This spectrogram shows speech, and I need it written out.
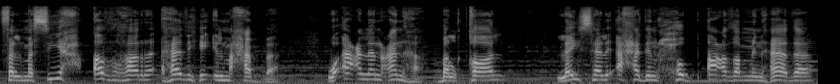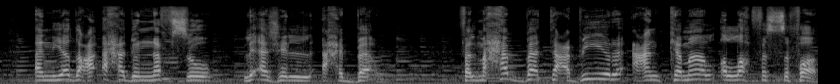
فالمسيح أظهر هذه المحبة وأعلن عنها بل قال ليس لأحد حب أعظم من هذا أن يضع أحد نفسه لأجل أحبائه. فالمحبة تعبير عن كمال الله في الصفات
